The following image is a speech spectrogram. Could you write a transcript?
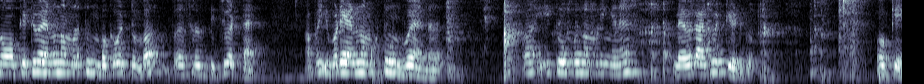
നോക്കിയിട്ട് വേണം നമ്മൾ തുമ്പൊക്കെ വെട്ടുമ്പോൾ ശ്രദ്ധിച്ച് വെട്ടാൻ. അപ്പോൾ ഇവിടെയാണ് നമുക്ക് തുമ്പ് വേണ്ടത്. അപ്പോൾ ഈ തുമ്പ് നമ്മളിങ്ങനെ ലെവലാക്കി വെട്ടിയെടുത്തു. ഓക്കെ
